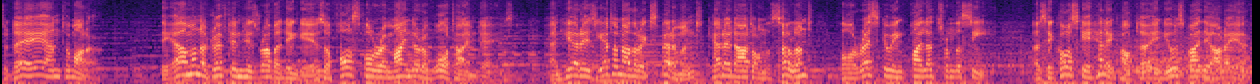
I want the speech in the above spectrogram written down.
today and tomorrow. The airman adrift in his rubber dinghy is a forceful reminder of wartime days. And here is yet another experiment carried out on the Solent for rescuing pilots from the sea. A Sikorsky helicopter in use by the RAF.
